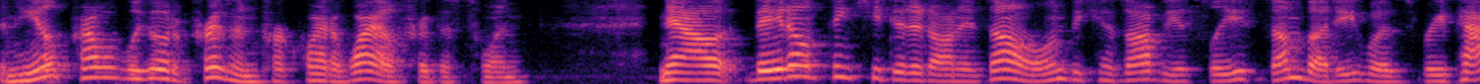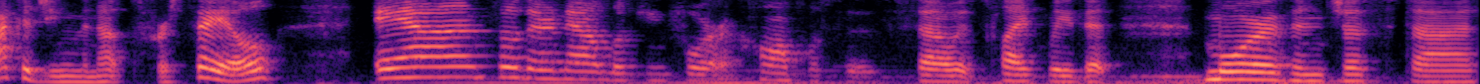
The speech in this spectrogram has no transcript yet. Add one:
And he'll probably go to prison for quite a while for this one. Now they don't think he did it on his own because obviously somebody was repackaging the nuts for sale. And so they're now looking for accomplices. So it's likely that more than just uh,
